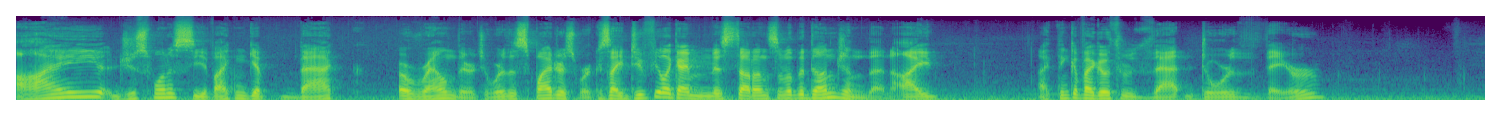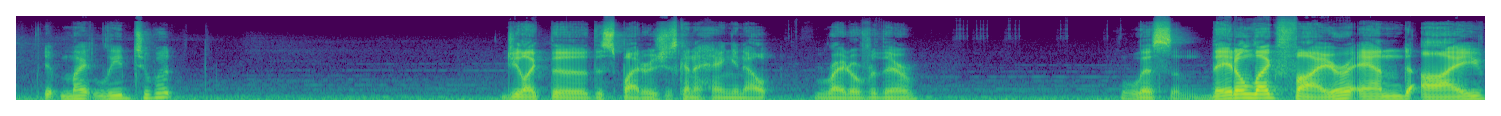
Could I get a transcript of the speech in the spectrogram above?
I just want to see if I can get back around there to where the spiders were, because I do feel like I missed out on some of the dungeon then. I I think if I go through that door there, it might lead to it. Do you like the, the spiders just kind of hanging out right over there? Listen, they don't like fire, and I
